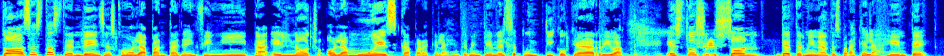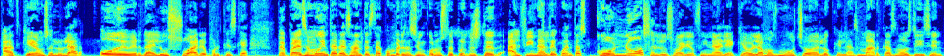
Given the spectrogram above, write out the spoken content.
todas estas tendencias como la pantalla infinita, el notch o la muesca, para que la gente me entienda, ese puntico que hay arriba, ¿estos sí. son determinantes para que la gente adquiera un celular o de verdad el usuario? Porque es que me parece muy interesante esta conversación con usted porque usted al final de cuentas conoce el usuario final y aquí hablamos mucho de lo que las marcas nos dicen,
